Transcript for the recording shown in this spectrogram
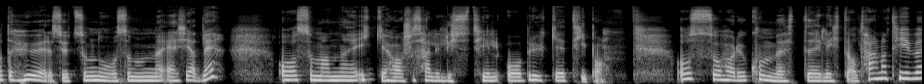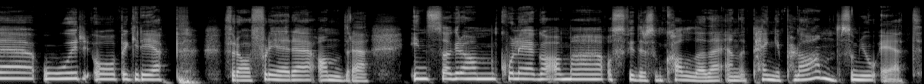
At det høres ut som noe som er kjedelig, og som man ikke har så særlig lyst til å bruke tid på. Og så har det jo kommet litt alternative ord og begrep fra flere andre Instagram-kollegaer av meg osv. som kaller det en pengeplan, som jo er et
